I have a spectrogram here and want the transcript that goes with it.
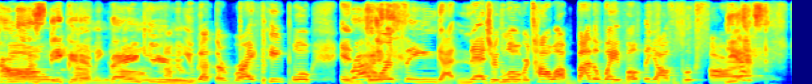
Come homecoming, on, speak it. Thank homecoming. you. You got the right people endorsing. Right. Got Nedra Glover Tawwab. By the way, both of y'all's books are yes.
